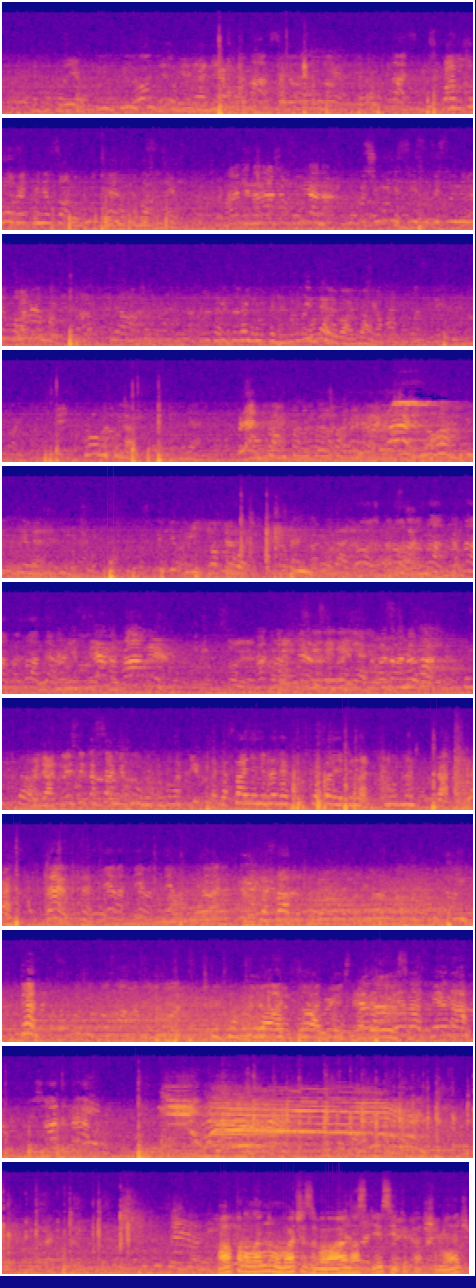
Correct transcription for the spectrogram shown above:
А в паралельному матчі забиває у нас Київ Сіті перший м'яч.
